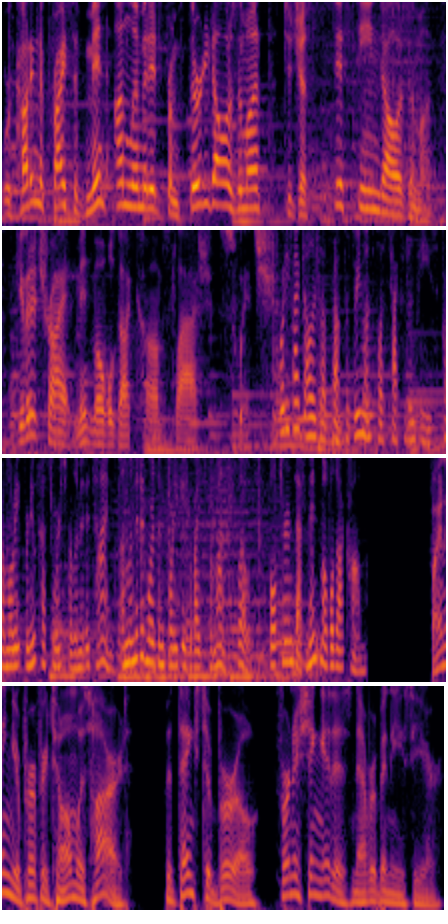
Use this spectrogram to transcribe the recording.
we're cutting the price of Mint Unlimited from $30 a month to just $15 a month. Give it a try at mintmobile.com slash switch. $45 upfront for three months plus taxes and fees. Promo rate for new customers for limited time. Unlimited more than 40 gigabytes per month. Slows. Full terms at mintmobile.com. Finding your perfect home was hard, but thanks to Burrow, furnishing it has never been easier.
